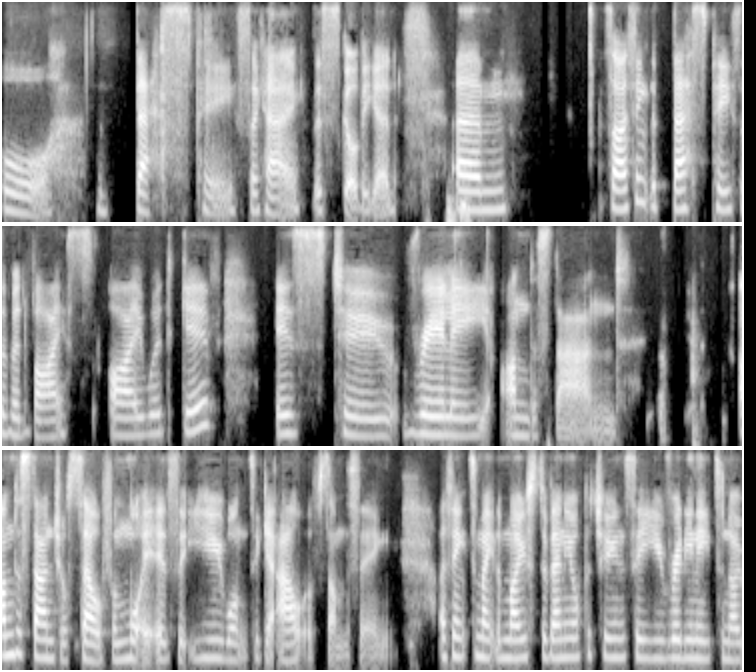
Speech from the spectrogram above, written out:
Or the best piece. Okay, this has got to be good. Mhm. Um, so I think the best piece of advice I would give is to really understand understand yourself and what it is that you want to get out of something. I think to make the most of any opportunity, you really need to know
